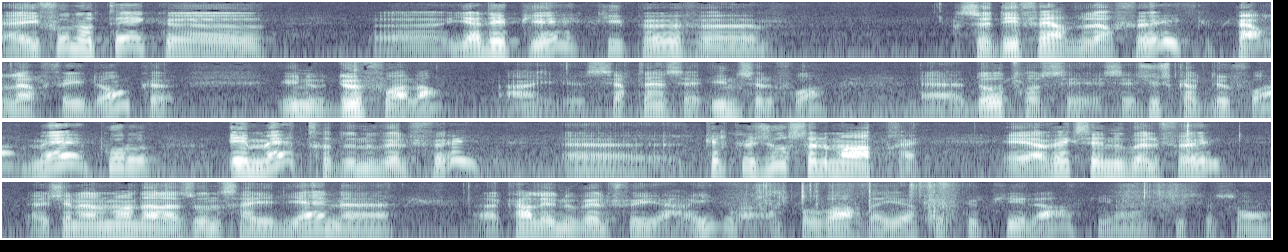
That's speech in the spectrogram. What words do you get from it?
il faut noter qu'il euh, y a des pieds qui peuvent se défaire de leurs feuilles, perdre leurs feuilles donc, une ou deux fois là. Hein. Certains, c'est une seule fois. D'autres, c'est jusqu'à deux fois. Mais pour émettre de nouvelles feuilles, quelques jours seulement après. Et avec ces nouvelles feuilles, euh, généralement dans la zone sahélienne, euh, euh, quand les nouvelles feuilles arrivent, on peut voir d'ailleurs quelques pieds là qui, se, sont,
